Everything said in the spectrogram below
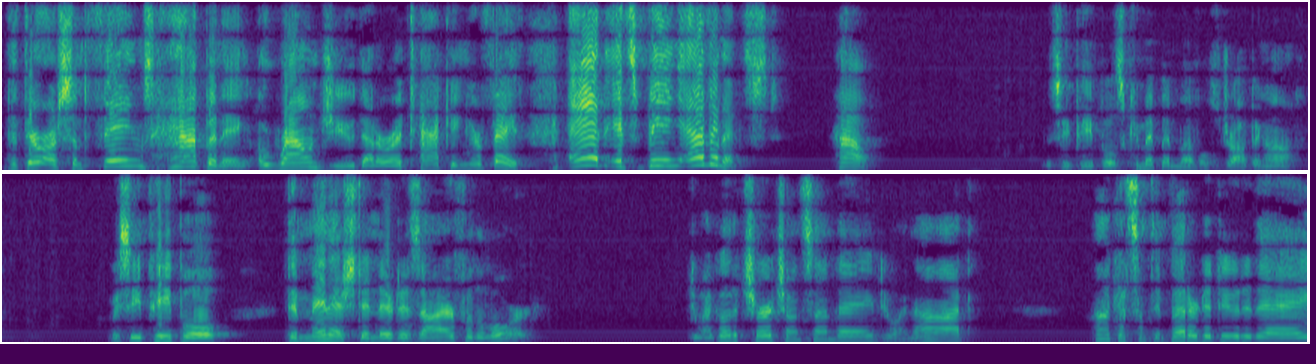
that there are some things happening around you that are attacking your faith. And it's being evidenced. How? We see people's commitment levels dropping off. We see people diminished in their desire for the Lord. Do I go to church on Sunday? Do I not? Oh, I got something better to do today.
